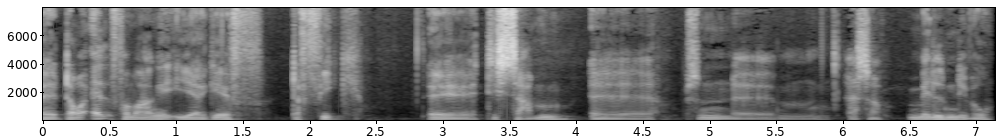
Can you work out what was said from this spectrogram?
Øh, der var alt for mange i AGF, der fik øh, de samme øh, sådan, øh, altså mellemniveau,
